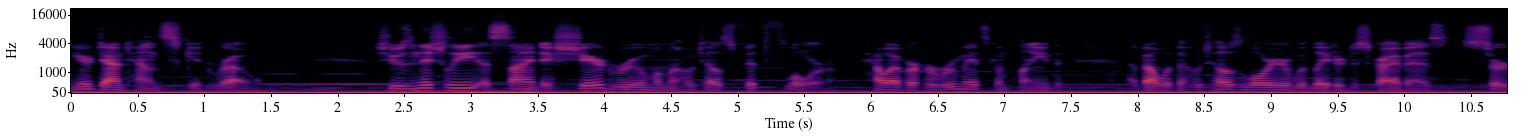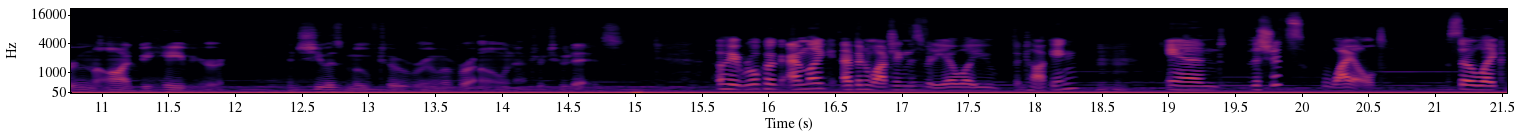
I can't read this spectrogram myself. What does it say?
near downtown Skid Row. She was initially assigned a shared room on the hotel's fifth floor. However, her roommates complained about what the hotel's lawyer would later describe as certain odd behavior, and she was moved to a room of her own after two days. Okay, real quick. I'm like I've been watching this video while you've been talking, mm-hmm. and the shit's wild. So like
